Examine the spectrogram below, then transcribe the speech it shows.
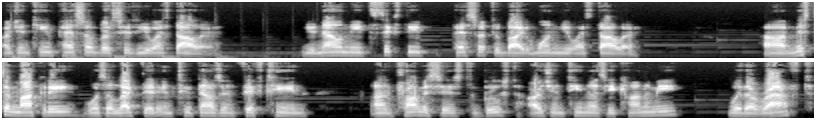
Argentine peso versus US dollar. You now need 60 peso to buy 1 US dollar. Uh, Mr. Macri was elected in 2015 on promises to boost Argentina's economy with a raft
